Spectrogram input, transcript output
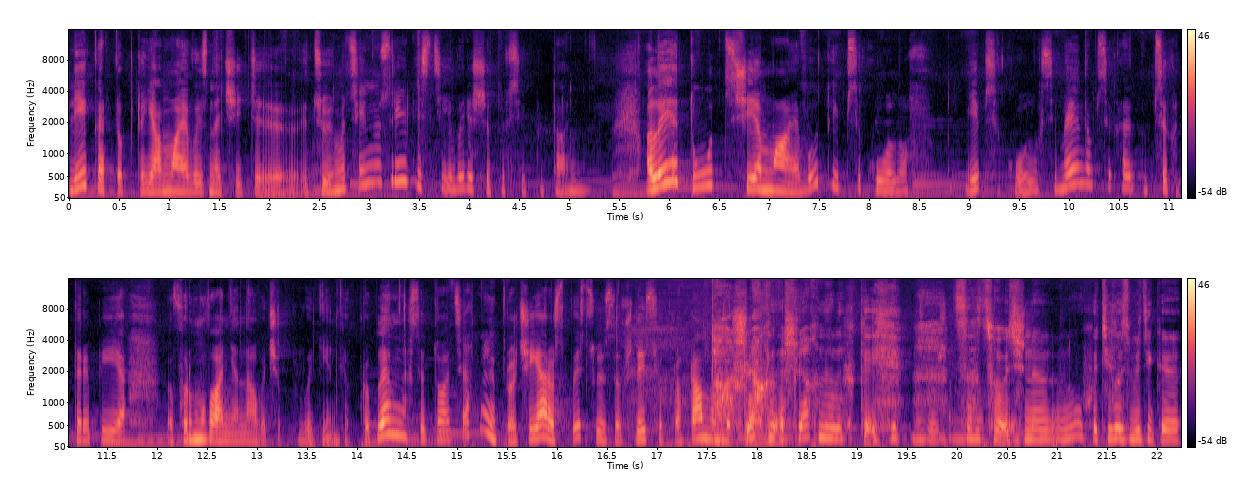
Лікар, тобто я маю визначити е, цю емоційну зрілість і вирішити всі питання. Але тут ще має бути і психолог. І психолог, сімейна психотерапія, формування навичок поведінки в проблемних ситуаціях, ну і проче. Я розписую завжди цю програму. Так, шлях, шлях нелегкий. Дуже Це точно. Ну, хотілося б тільки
